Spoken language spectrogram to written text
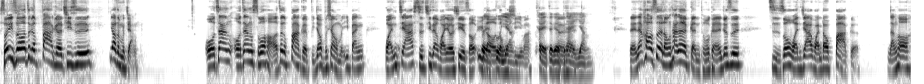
所以说这个 bug 其实要怎么讲？我这样我这样说好了，这个 bug 比较不像我们一般。玩家实际在玩游戏的时候遇到的东西嘛？对，这个不太一样。对，那好色龙他那个梗图可能就是只说玩家玩到 bug，然后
